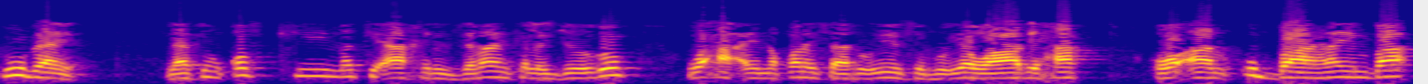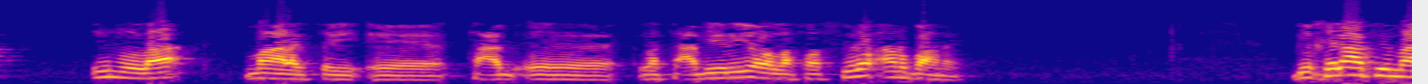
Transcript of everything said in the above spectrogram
buu u baahan yahy laakin qofkii markii aakhiri zamaanka la joogo waxa ay noqonaysaa ru'yadiisa ru'yo waadixa oo aan u baahnaynba in la maaragtay ta la tacbiiriyo oo la fasiro aan u baahnayn. Bkhilaafi ma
